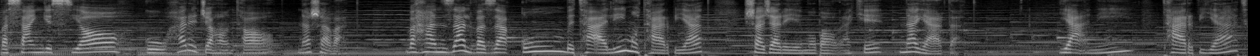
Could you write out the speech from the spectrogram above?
و سنگ سیاه گوهر جهانتاب نشود و هنزل و زقوم به تعلیم و تربیت شجره مبارکه نگردد. یعنی تربیت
